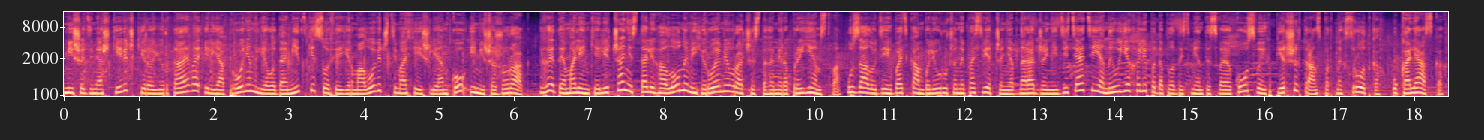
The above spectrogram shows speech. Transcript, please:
Міша Дземяшкевич, Кіра Юртаева, Ілья Пронін, Лео Даміцкі, Софія Ермалович, Тимофей Шлянкоў і Міша Журак. Гэтыя маленькія лічане сталі галоўнымі героямі ўрачыстага мерапрыемства. У залу, дзе іх бацькам былі ўручаны пасведчанні аб нараджэнні дзіцяці, яны ўехалі пад апладысменты сваякоў у сваіх першых транспартных сродках у калясках.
